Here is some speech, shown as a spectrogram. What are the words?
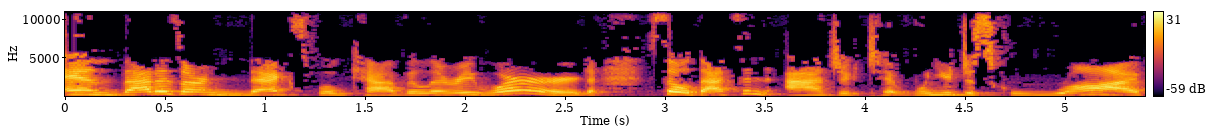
And that is our next vocabulary word. So that's an adjective. When you describe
